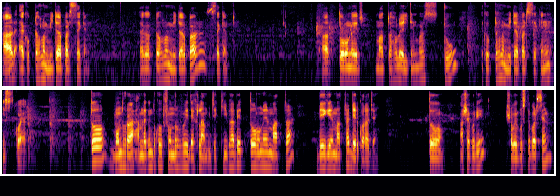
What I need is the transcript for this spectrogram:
আর এককটা হলো মিটার পার সেকেন্ড। এককটা হলো মিটার পার সেকেন্ড। আর ত্বরণের মাত্রা হলো এল টি ইনভার্স টু এককটা হলো মিটার পার সেকেন্ড স্কোয়ার। তো বন্ধুরা, আমরা কিন্তু খুব সুন্দরভাবে দেখলাম যে কীভাবে তরুণের মাত্রা বেগের মাত্রা বের করা যায়। তো আশা করি সবাই বুঝতে পারছেন।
